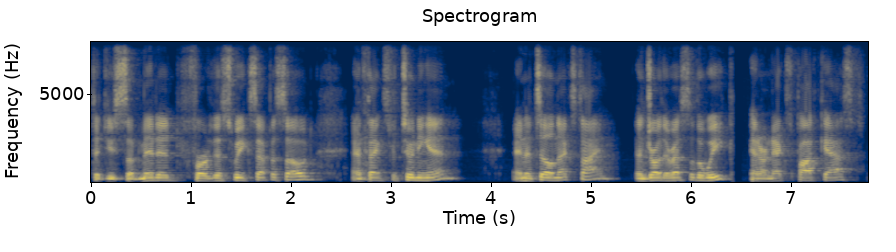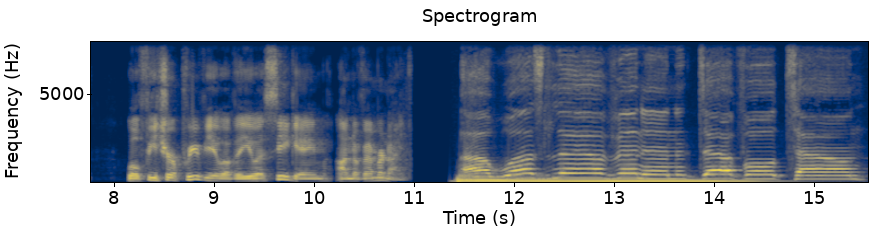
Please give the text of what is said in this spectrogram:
that you submitted for this week's episode. And thanks for tuning in. And until next time, enjoy the rest of the week. And our next podcast will feature a preview of the USC game on November 9th. I was living in a devil town.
